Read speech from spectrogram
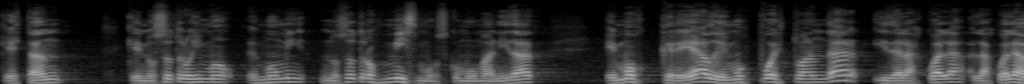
que están, que nosotros mismos, nosotros mismos como humanidad hemos creado y hemos puesto a andar y de las cuales, las cuales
